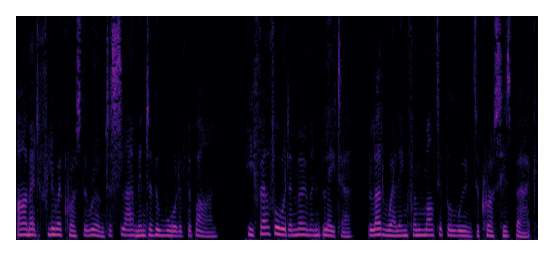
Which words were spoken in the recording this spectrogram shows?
Ahmed flew across the room to slam into the wall of the barn. He fell forward a moment later, blood welling from multiple wounds across his back.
